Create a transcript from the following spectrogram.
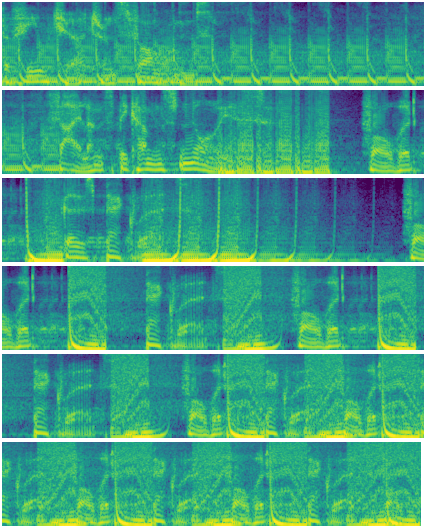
The future transforms. Silence becomes noise. Forward goes backwards. Forward, backwards. Forward, backwards. Forward, backwards. Forward, backwards. Forward, backwards. Forward, backwards. Forward,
